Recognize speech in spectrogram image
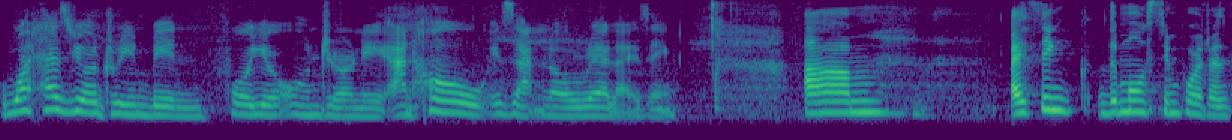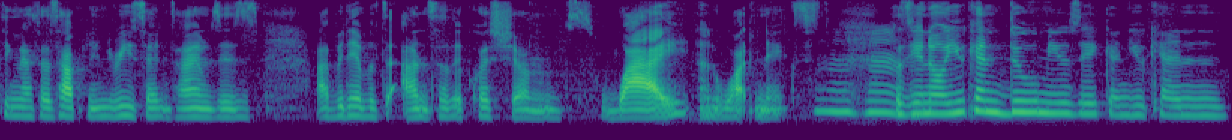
what has your dream been for your own journey, and how is that now realizing? Um, I think the most important thing that has happened in recent times is I've been able to answer the questions why and what next. Because you know you can do music and you can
